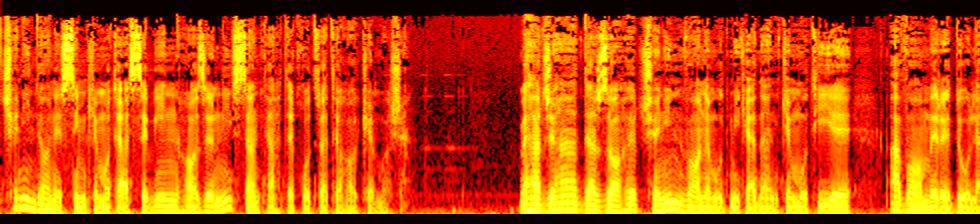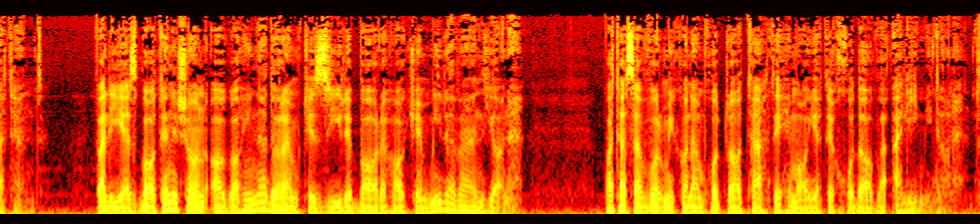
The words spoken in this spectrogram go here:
چنین دانستیم که متعصبین حاضر نیستند تحت قدرت حاکم باشند. به هر جهت در ظاهر چنین وانمود می‌کردند که مطیع عوامر دولتند. ولی از باطنشان آگاهی ندارم که زیر بار حاکم می‌روند یا نه. و تصور می‌کنم خود را تحت حمایت خدا و علی می‌دانند.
